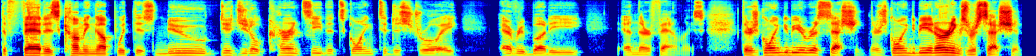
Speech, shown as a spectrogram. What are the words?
The Fed is coming up with this new digital currency that's going to destroy everybody and their families. There's going to be a recession. There's going to be an earnings recession.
